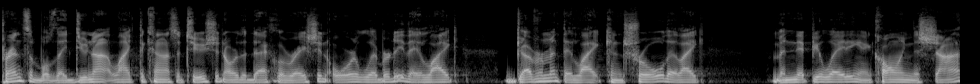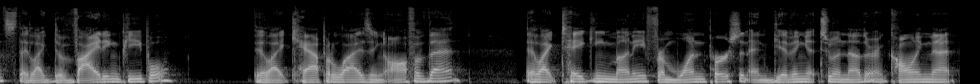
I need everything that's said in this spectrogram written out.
principles. They do not like the Constitution or the Declaration or liberty. They like government. They like control. They like manipulating and calling the shots. They like dividing people. They like capitalizing off of that. They like taking money from one person and giving it to another and calling that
